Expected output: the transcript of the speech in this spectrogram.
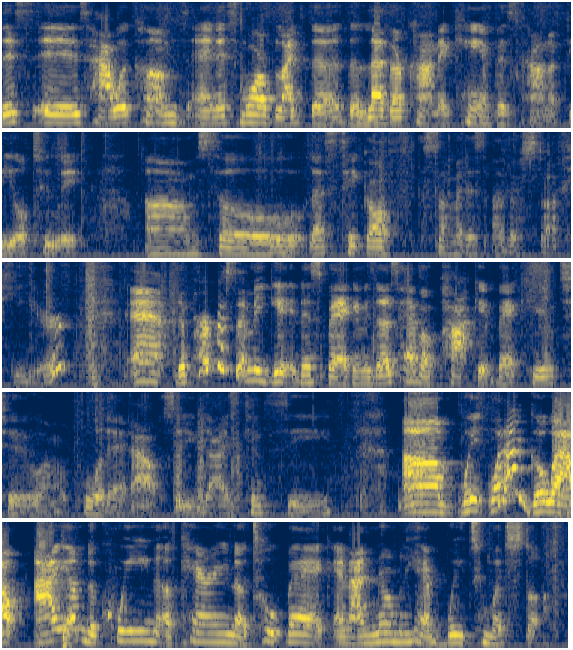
this is how it comes and it's more of like the the leather kind of canvas kind of feel to it. Um, so let's take off some of this other stuff here. And the purpose of me getting this bag and it does have a pocket back here too I'm gonna pull that out so you guys can see. Um, when, when I go out I am the queen of carrying a tote bag and I normally have way too much stuff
